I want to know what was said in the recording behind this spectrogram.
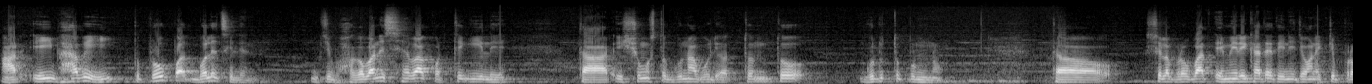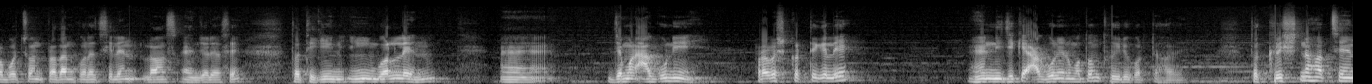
আর এইভাবেই তো প্রভুপাত বলেছিলেন যে ভগবানের সেবা করতে গেলে তার এই সমস্ত গুণাবলী অত্যন্ত গুরুত্বপূর্ণ। তো শিল প্রভাত আমেরিকাতে তিনি যখন একটি প্রবচন প্রদান করেছিলেন লস অ্যাঞ্জেলেসে, তো তিনি বললেন যেমন আগুনে প্রবেশ করতে গেলে হ্যাঁ নিজেকে আগুনের মতন তৈরি করতে হবে। তো কৃষ্ণ হচ্ছেন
